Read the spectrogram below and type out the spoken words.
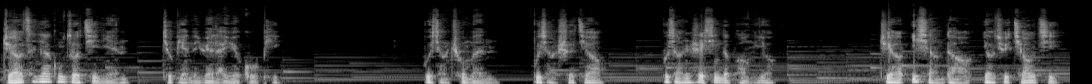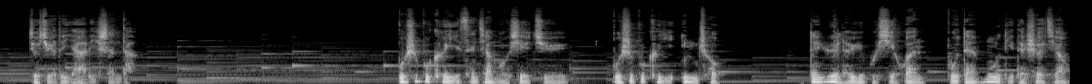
只要参加工作几年，就变得越来越孤僻。不想出门，不想社交，不想认识新的朋友。只要一想到要去交际，就觉得压力山大。不是不可以参加某些局，不是不可以应酬，但越来越不喜欢不带目的的社交。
